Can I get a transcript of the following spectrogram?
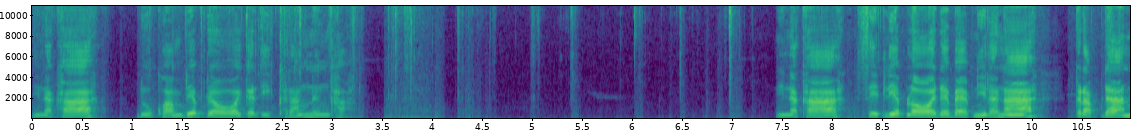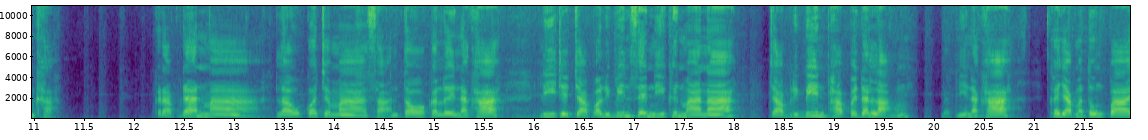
นี่นะคะ ดูความเรียบร้อยกันอีกครั้งหนึ่งค่ะ นี่นะคะ เสร็จเรียบร้อยได้แบบนี้แล้วนะ กลับด้านค่ะ กลับด้านมา เราก็จะมาสารต่อกันเลยนะคะลีจะจับอาริบินเส้นนี้ขึ้นมานะ จับริบบิ้นพับไปด้านหลัง แบบนี้นะคะ ขยับมาตรงปลาย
